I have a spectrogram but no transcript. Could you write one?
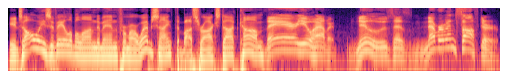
it's always available on demand from our website, thebusrocks.com. There you have it. News has never been softer.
